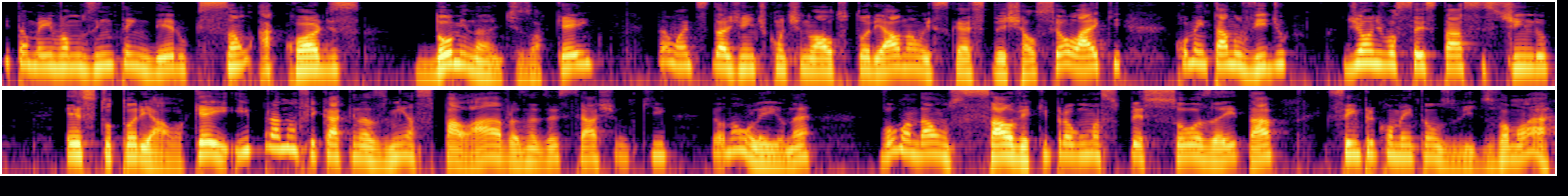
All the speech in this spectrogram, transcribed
e também vamos entender o que são acordes dominantes, ok? Então antes da gente continuar o tutorial, não esquece de deixar o seu like, comentar no vídeo de onde você está assistindo esse tutorial, ok? E para não ficar aqui nas minhas palavras, né, às vezes você acham que eu não leio, né? Vou mandar um salve aqui para algumas pessoas aí, tá? Que sempre comentam os vídeos. Vamos lá?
